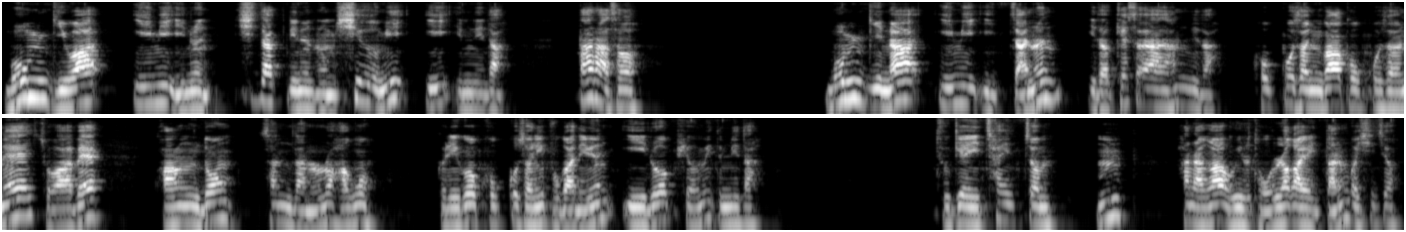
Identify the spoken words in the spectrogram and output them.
몸기와 이미 이는 시작되는 음 시음이 이입니다. 따라서 몸기나 이미 이자는 이렇게 써야 합니다. 곡고선과 곡고선의 조합에 광동 선단으로 하고 그리고 곡고선이 부과되면 이로 표현이 됩니다. 두 개의 차이점은 하나가 위로 더 올라가 있다는 것이죠.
